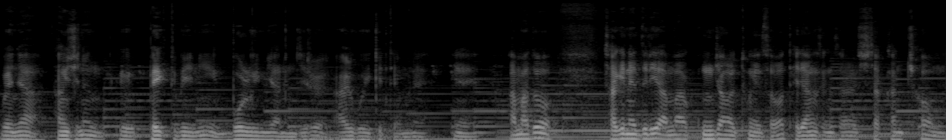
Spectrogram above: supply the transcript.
왜냐? 당신은 그 baked bean이 뭘 의미하는지를 알고 있기 때문에. 예. 아마도 자기네들이 아마 공장을 통해서 대량 생산을 시작한 처음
